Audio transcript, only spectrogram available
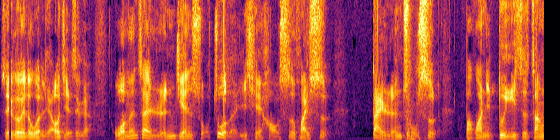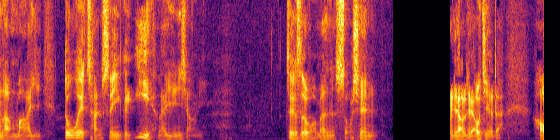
所以各位如果了解这个。我们在人间所做的一切好事坏事，待人处事，包括你对一只蟑螂、蚂蚁，都会产生一个业来影响你。这个是我们首先要了解的。好，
